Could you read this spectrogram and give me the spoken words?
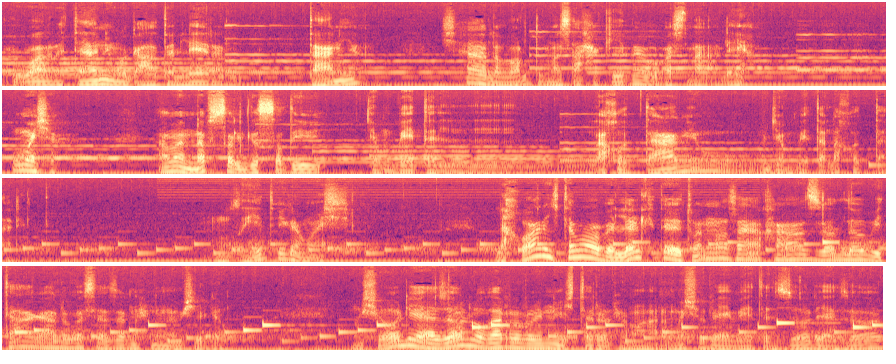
الحمارة تاني وقعت الليرة التانية. شال برضه مساحة كده وأثنى عليها. ومشى. عمل نفس القصة دي جنب بيت الأخو التاني وجنب بيت الأخو التالت. وزيد بقى ماشي الأخوان اجتمعوا بالليل كده يتونسوا يا خلاص زول ده بتاع قالوا بس يا زول نحن نمشي له مشوا يا زول وقرروا إنه يشتروا الحمارة؟ مشوا لبيت الزول يا زول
